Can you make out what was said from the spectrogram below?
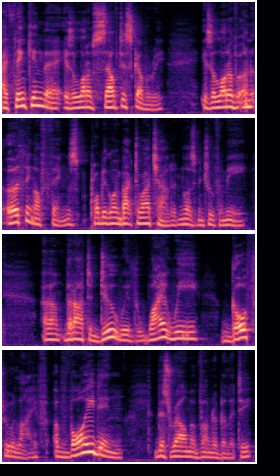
I think in there is a lot of self discovery, is a lot of unearthing of things, probably going back to our childhood, and that's been true for me um, that are to do with why we go through life avoiding this realm of vulnerability,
